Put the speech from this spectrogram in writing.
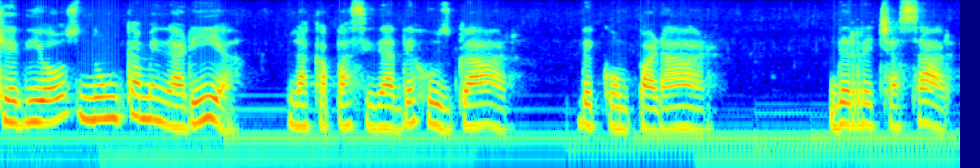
Que Dios nunca me daría la capacidad de juzgar, de comparar, de rechazar.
